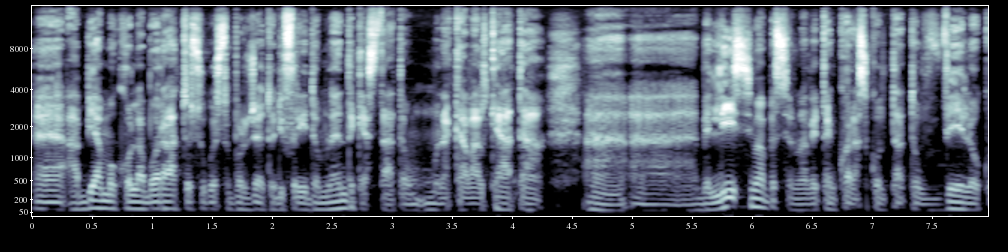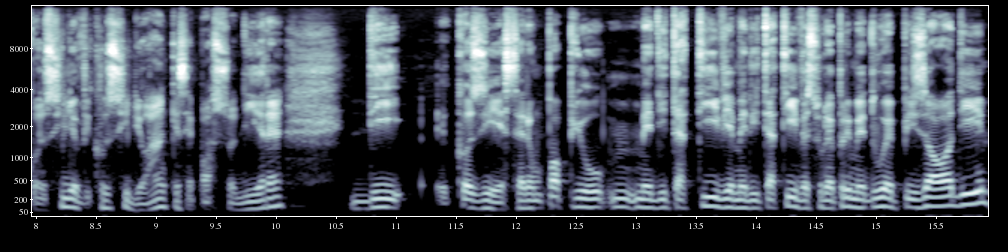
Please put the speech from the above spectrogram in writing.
eh, abbiamo collaborato su questo progetto di Freedomland, che è stata un- una cavalcata eh, eh, bellissima. Se non avete ancora ascoltato, ve lo consiglio. Vi consiglio anche se posso dire di eh, così essere un po' più meditativi e meditative sulle prime due episodi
